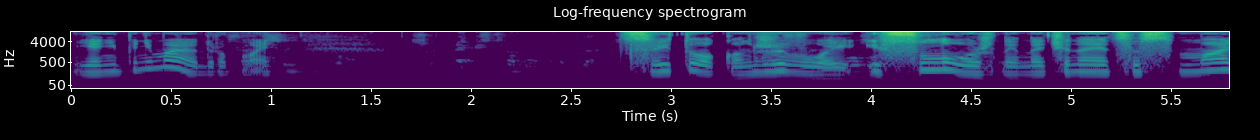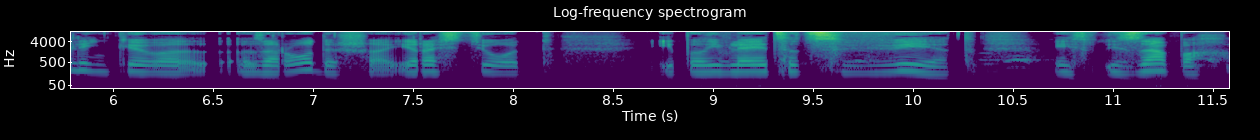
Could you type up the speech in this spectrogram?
Я не понимаю, друг мой. Цветок, он живой и сложный, начинается с маленького зародыша и растет, и появляется цвет, и, и запах.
